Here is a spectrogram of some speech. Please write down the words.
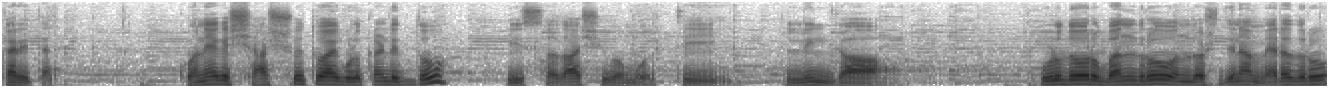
ಕರೀತಾರೆ. ಕೊನೆಗೆ ಶಾಶ್ವತವಾಗಿ ಉಳ್ಕೊಂಡಿದ್ದು ಈ ಸದಾಶಿವ ಮೂರ್ತಿ ಲಿಂಗ. ಉಳಿದವರು ಬಂದರು ಒಂದಷ್ಟು ದಿನ ಮೆರೆದರು,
